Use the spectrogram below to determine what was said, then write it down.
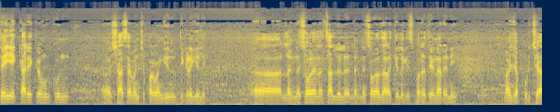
तेही एक कार्यक्रम उरकून शहासाहेबांची परवानगी घेऊन तिकडे गेले. लग्न सोहळ्याला चाललेलं आहे. लग्न सोहळा झाला की लगेच परत येणार आणि माझ्या पुढच्या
